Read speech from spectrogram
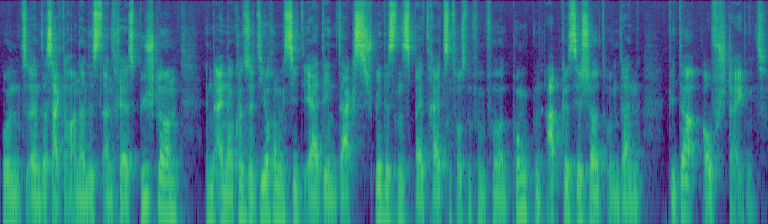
Und äh, das sagt auch Analyst Andreas Büchler. In einer Konsolidierung sieht er den DAX spätestens bei 13.500 Punkten abgesichert und dann wieder aufsteigend.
